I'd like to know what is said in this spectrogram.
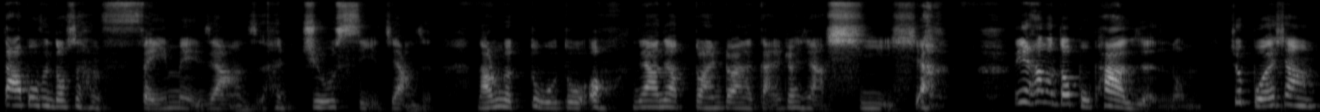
大部分都是很肥美这样子，很 juicy 这样子，然后那个肚肚哦，那样那样端端的感觉就很想吸一下，因为他们都不怕人哦，就不会像。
